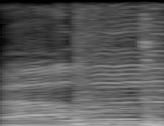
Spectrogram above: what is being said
Ah I would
